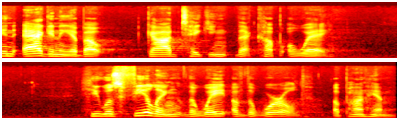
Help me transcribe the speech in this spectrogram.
in agony about God taking that cup away. He was feeling the weight of the world upon him.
